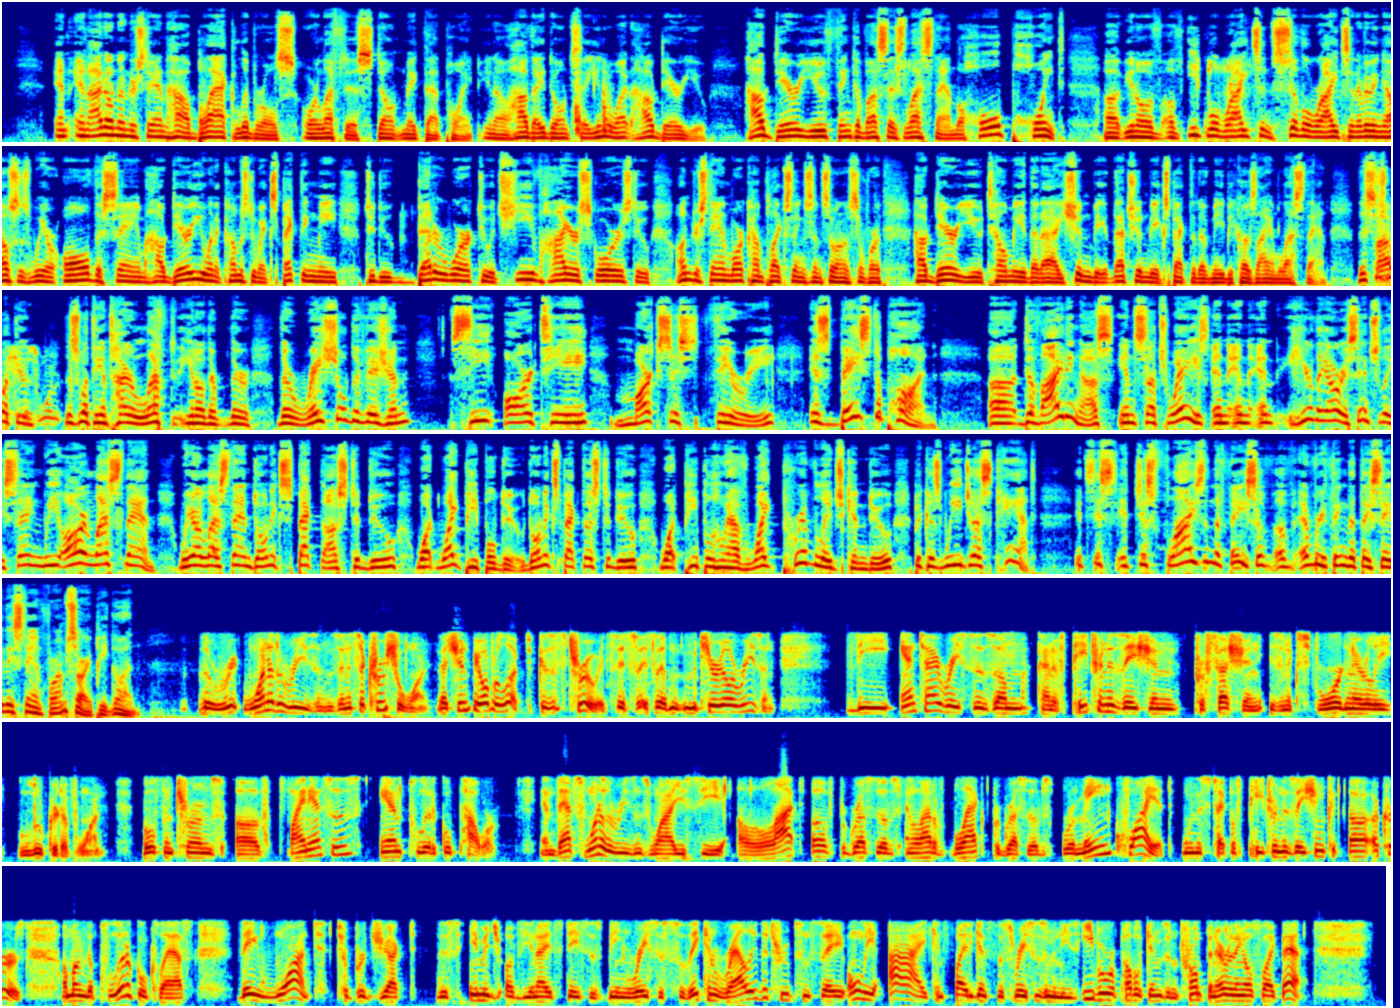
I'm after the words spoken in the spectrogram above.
And and I don't understand how black liberals or leftists don't make that point. You know, how they don't say, you know what, how dare you? How dare you think of us as less than? The whole point, uh, you know, of, of equal rights and civil rights and everything else is we are all the same. How dare you when it comes to expecting me to do better work, to achieve higher scores, to understand more complex things and so on and so forth? How dare you tell me that I shouldn't be, that shouldn't be expected of me because I am less than? This is Bob, what the, one... this is what the entire left, you know, their, their, their racial division, CRT, Marxist theory is based upon uh, dividing us in such ways. And, and, and here they are essentially saying we are less than. We are less than. Don't expect us to do what white people do. Don't expect us to do what people who have white privilege can do because we just can't. It's just, it just flies in the face of, of everything that they say they stand for. I'm sorry, Pete. Go ahead. The re- one of the reasons, and it's a crucial one that shouldn't be overlooked because it's true. It's it's it's a material reason the anti-racism kind of patronization profession is an extraordinarily lucrative one, both in terms of finances and political power. And that's one of the reasons why you see a lot of progressives and a lot of black progressives remain quiet when this type of patronization uh, occurs. Among the political class, they want to project this image of the United States as being racist so they can rally the troops and say, only I can fight against this racism and these evil Republicans and Trump and everything else like that.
